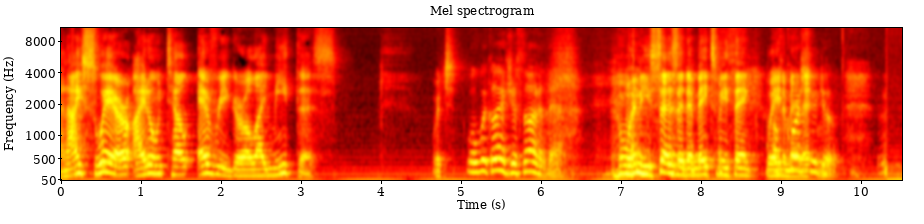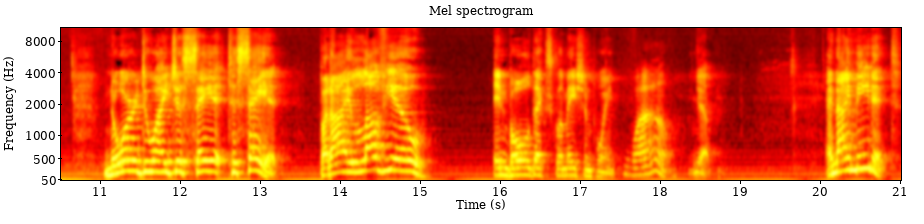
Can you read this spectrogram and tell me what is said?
And I swear I don't tell every girl I meet this. Which, Well, we're glad you thought of that. when he says it, it makes me think, wait a minute. of course you do. Nor do I just say it to say it, but I love you! In bold exclamation point. Wow. Yep. And I mean it.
